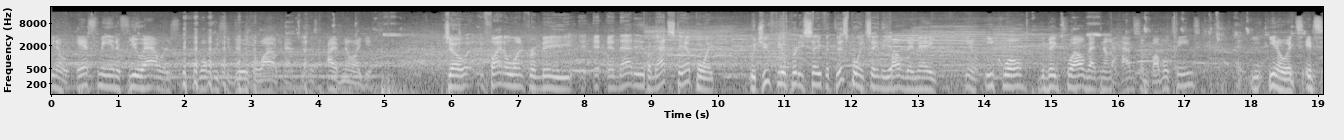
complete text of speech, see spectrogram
you know, ask me in a few hours what we should do with the Wildcats because I have no idea. Joe, final one for me, and that is from that standpoint, would you feel pretty safe at this point saying the well, they may, you know, equal the Big 12 at nine, have some bubble teams you, you, know, it's it's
